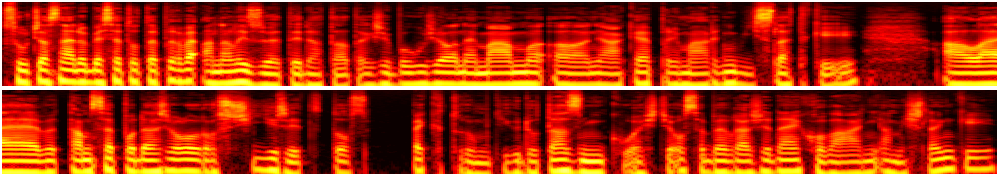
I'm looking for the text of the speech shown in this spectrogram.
V současné době se to teprve analyzuje ty data, takže bohužel nemám uh, nějaké primární výsledky, ale tam se podařilo rozšířit to spektrum těch dotazníků ještě o sebevražené chování a myšlenky.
